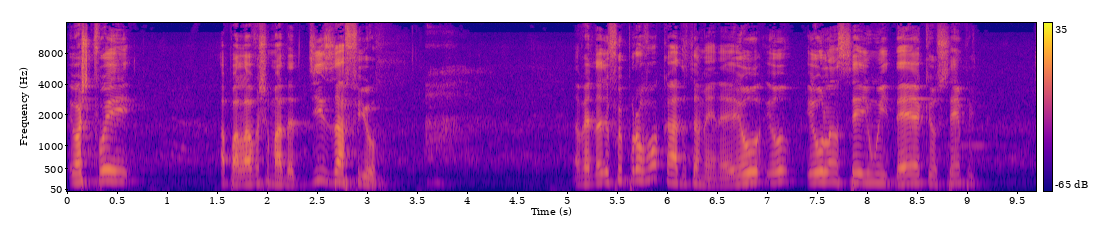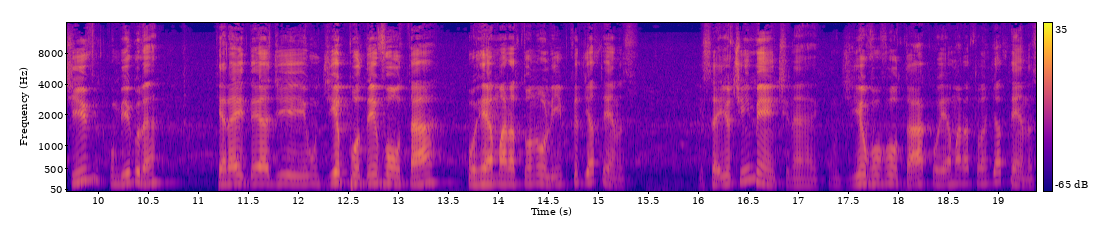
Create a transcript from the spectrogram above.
eu acho que foi a palavra chamada desafio. Ah. Na verdade, eu fui provocado também, né? Eu, eu, eu lancei uma ideia que eu sempre tive comigo, né? Que era a ideia de um dia poder voltar a correr a maratona olímpica de Atenas. Isso aí eu tinha em mente, né? Um dia eu vou voltar a correr a maratona de Atenas.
